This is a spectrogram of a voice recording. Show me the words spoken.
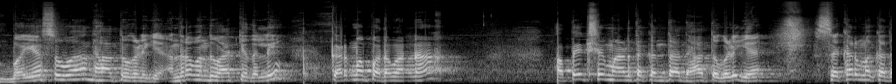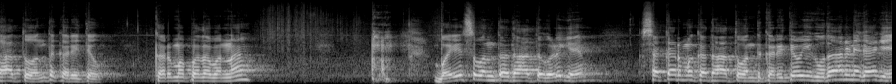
ಬಯಸುವ ಧಾತುಗಳಿಗೆ, ಅಂದ್ರೆ ಒಂದು ವಾಕ್ಯದಲ್ಲಿ ಕರ್ಮ ಪದವನ್ನು ಅಪೇಕ್ಷೆ ಮಾಡ್ತಕ್ಕಂಥ ಧಾತುಗಳಿಗೆ ಸಕರ್ಮಕ ಧಾತು ಅಂತ ಕರಿತೇವೆ. ಕರ್ಮ ಪದವನ್ನು ಬಯಸುವಂಥ ಧಾತುಗಳಿಗೆ ಸಕರ್ಮಕ ಧಾತು ಅಂತ ಕರಿತೇವೆ. ಈಗ ಉದಾಹರಣೆಗಾಗಿ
